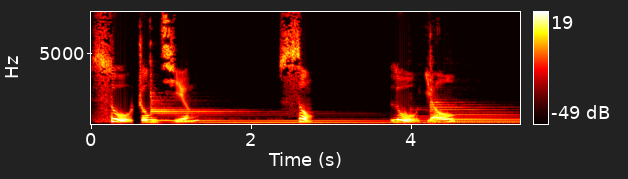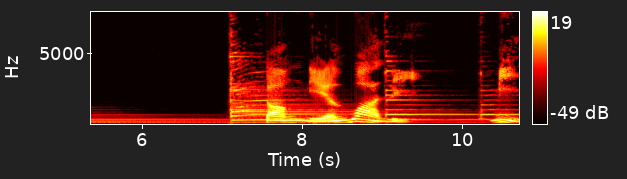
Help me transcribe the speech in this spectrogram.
诉衷情，宋·陆游。当年万里觅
